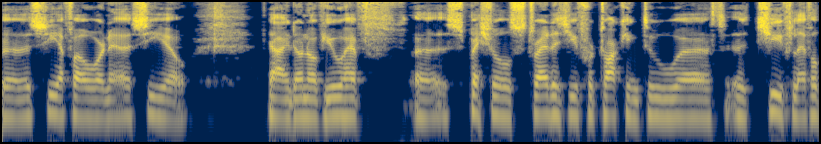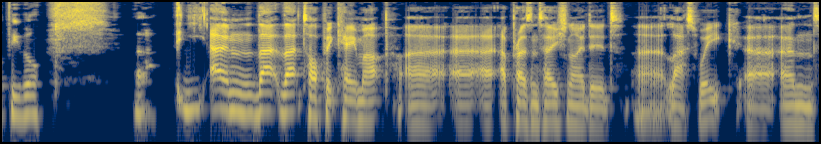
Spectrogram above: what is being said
a CFO or a CEO. Yeah, I don't know if you have a special strategy for talking to uh, chief level people. Uh, and that that topic came up uh, a, a, presentation I did uh, last week, uh, and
